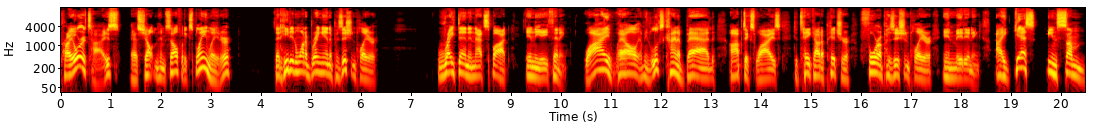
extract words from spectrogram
prioritize, as Shelton himself would explain later, that he didn't want to bring in a position player right then in that spot in the eighth inning. Why? Well, I mean, looks kind of bad optics wise to take out a pitcher for a position player in mid inning. I guess in some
